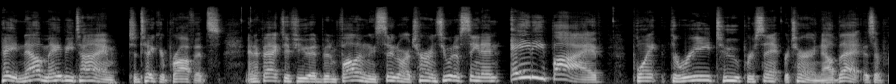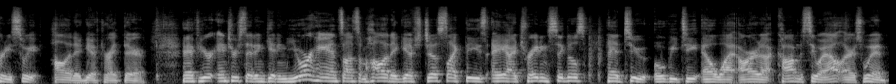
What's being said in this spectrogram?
hey, now may be time to take your profits. And in fact, if you had been following these signal returns, you would have seen an 85.32% return. Now that is a pretty sweet holiday gift right there. If you're interested in getting your hands on some holiday gifts just like these AI trading signals, head to ovtlyr.com to see why outliers win.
